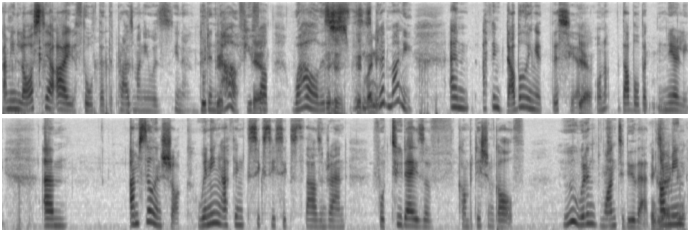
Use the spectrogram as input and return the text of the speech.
I mean, last year I thought that the prize money was, you know, good, Good. enough. You Yeah. felt, wow, this, This is, is good money." good money. And I think doubling it this year, Yeah. or not double, but nearly. Um, I'm still in shock. Winning, I think, 66,000 Rand for two days of competition golf. Who wouldn't want to do that? Exactly. I mean,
